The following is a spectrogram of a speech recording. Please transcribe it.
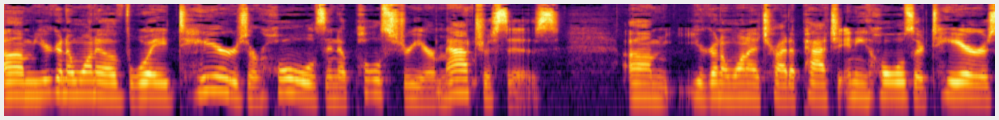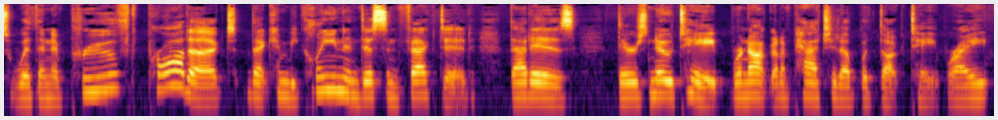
Um, you're going to want to avoid tears or holes in upholstery or mattresses. Um, you're going to want to try to patch any holes or tears with an approved product that can be cleaned and disinfected. That is, there's no tape. We're not going to patch it up with duct tape, right?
